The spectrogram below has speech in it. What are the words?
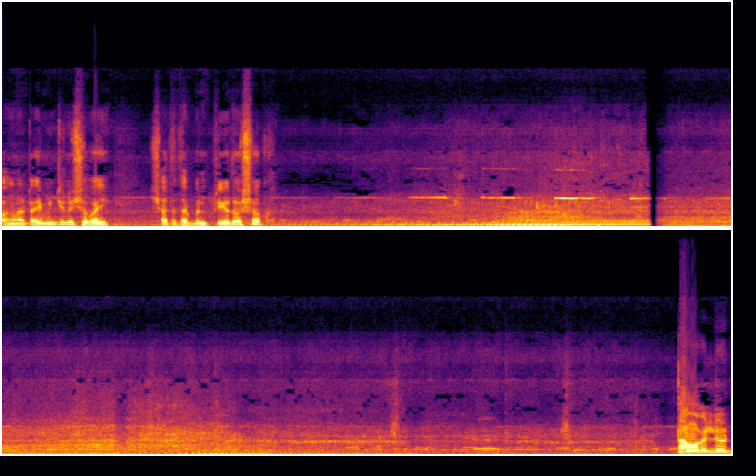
বাংলা টাইম ইন্টিনে সবাই সাথে থাকবেন। প্রিয় দর্শক তামাবিল রোড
